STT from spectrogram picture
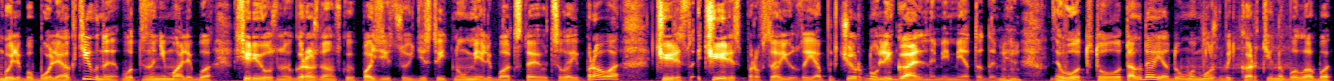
были бы более активны, вот занимали бы серьезную гражданскую позицию и действительно умели бы отстаивать свои права через, через профсоюзы, я подчеркну, легальными методами, угу. вот, то тогда, я думаю, может быть, картина была бы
